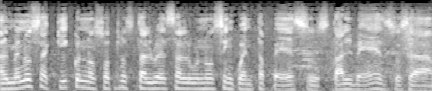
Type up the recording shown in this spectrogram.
Al menos aquí con nosotros tal vez algunos 50 pesos, tal vez, o sea,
